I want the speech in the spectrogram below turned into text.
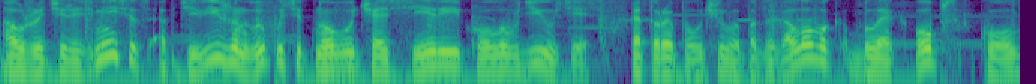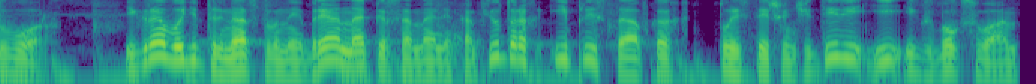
А уже через месяц Activision выпустит новую часть серии Call of Duty, которая получила подзаголовок Black Ops Cold War. Игра выйдет 13 ноября на персональных компьютерах и приставках PlayStation 4 и Xbox One,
